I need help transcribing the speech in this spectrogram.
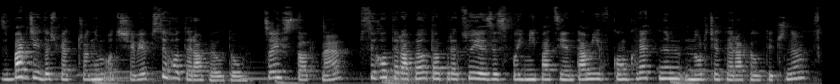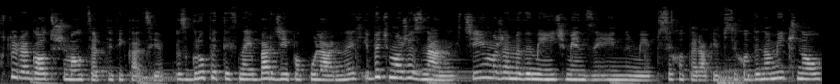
z bardziej doświadczonym od siebie psychoterapeutą. Co istotne, psychoterapeuta pracuje ze swoimi pacjentami w konkretnym nurcie terapeutycznym, z którego otrzymał certyfikację. Z grupy tych najbardziej popularnych i być może znanych Ci możemy wymienić m.in. psychoterapię psychodynamiczną,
